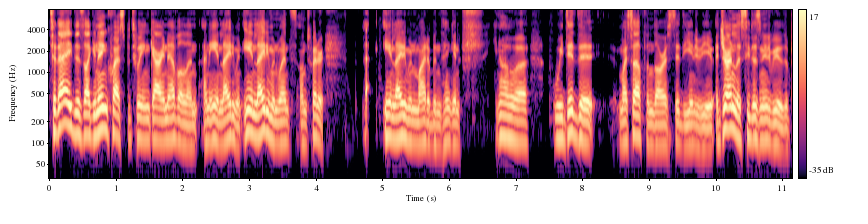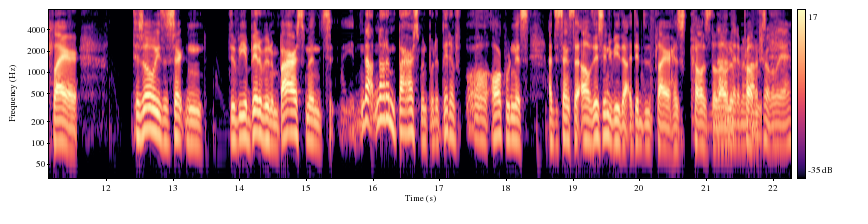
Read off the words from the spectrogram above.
today there's like an inquest between Gary Neville and, and Ian Ladyman. Ian Ladyman went on Twitter. Ian Ladyman might have been thinking, you know, uh, we did the myself and Loris did the interview. A journalist who does an interview with a player, there's always a certain there'll be a bit of an embarrassment, not not embarrassment, but a bit of oh, awkwardness at the sense that oh, this interview that I did with the player has caused a lot of a lot of problems. trouble, yeah.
